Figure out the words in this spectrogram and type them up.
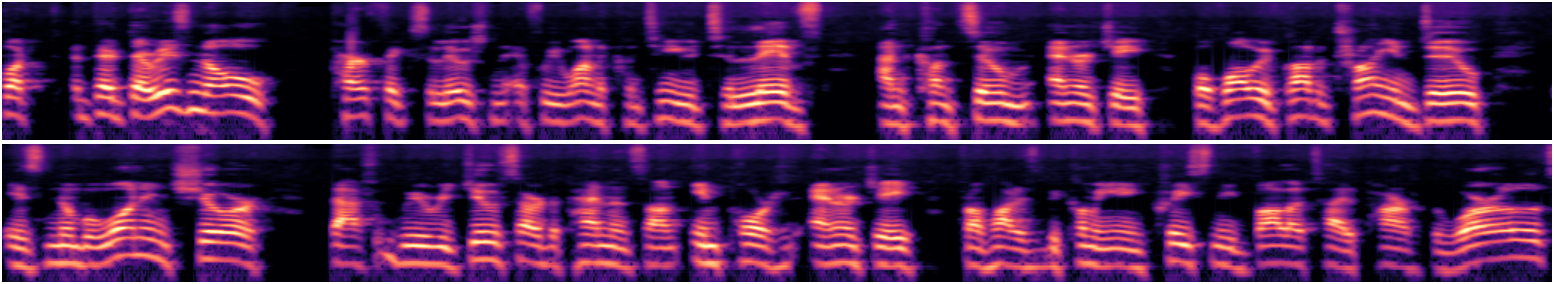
But there, there is no perfect solution if we want to continue to live and consume energy. But what we've got to try and do is number one, ensure that we reduce our dependence on imported energy from what is becoming an increasingly volatile part of the world.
